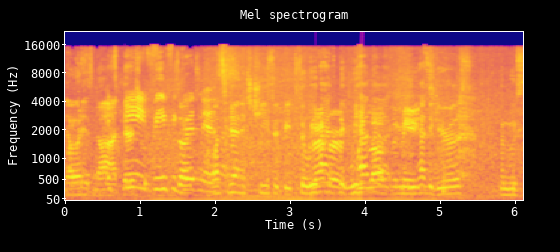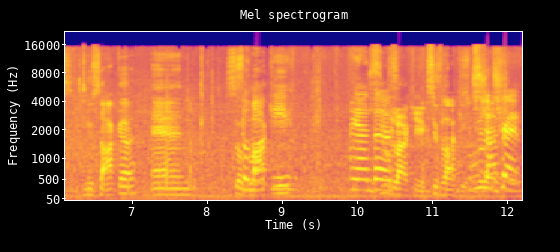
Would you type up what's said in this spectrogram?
No, it is not. It's There's- beef, beefy so, goodness. Once again, it's cheese with beef. So we Remember, had the, we, we had love the, the we had the gyros, the mus, moussaka, and souvlaki. Souvlaki. And the Souvlaki. Souvlaki. the shrimp.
